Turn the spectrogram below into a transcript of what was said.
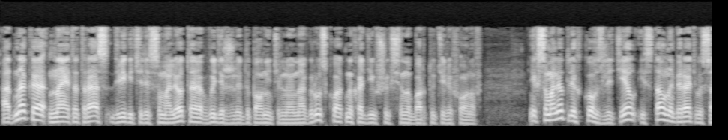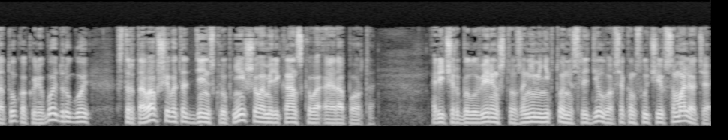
Однако на этот раз двигатели самолета выдержали дополнительную нагрузку от находившихся на борту телефонов. Их самолет легко взлетел и стал набирать высоту, как и любой другой, стартовавший в этот день с крупнейшего американского аэропорта – Ричард был уверен, что за ними никто не следил, во всяком случае в самолете.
